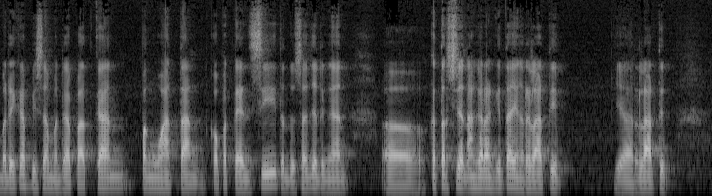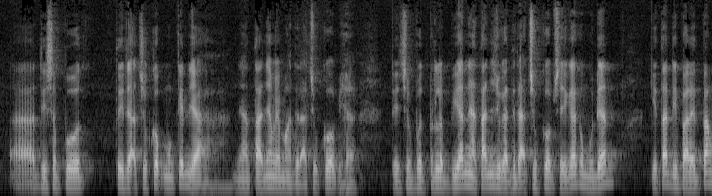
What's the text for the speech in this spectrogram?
mereka bisa mendapatkan penguatan kompetensi tentu saja dengan uh, ketersediaan anggaran kita yang relatif. Ya relatif uh, disebut tidak cukup mungkin ya nyatanya memang tidak cukup ya. Disebut berlebihan nyatanya juga tidak cukup. Sehingga kemudian kita di Balitbank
